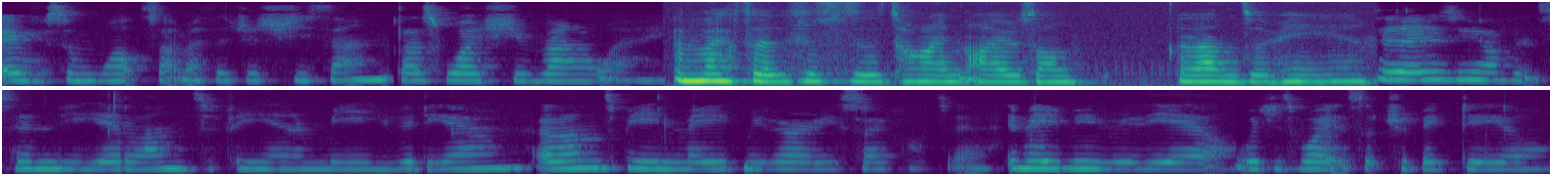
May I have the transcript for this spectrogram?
over some WhatsApp messages she sent. That's why she ran away. And like I said, this is the time I was on Olanzapine. For those who haven't seen the Olanzapine and me video, Olanzapine made me very psychotic. It made me really ill, which is why it's such a big deal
